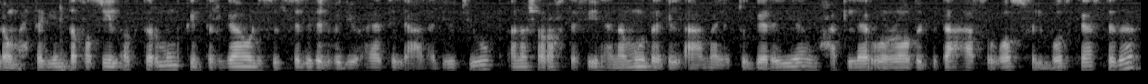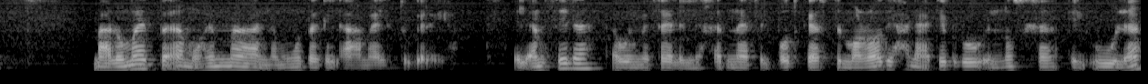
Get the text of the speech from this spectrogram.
لو محتاجين تفاصيل أكتر ممكن ترجعوا لسلسلة الفيديوهات اللي على اليوتيوب. أنا شرحت فيها نموذج الأعمال التجارية وهتلاقوا الرابط بتاعها في وصف البودكاست ده. معلومات بقى مهمة عن نموذج الأعمال التجارية. الأمثلة أو المثال اللي خدناه في البودكاست المرة دي هنعتبره النسخة الأولى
